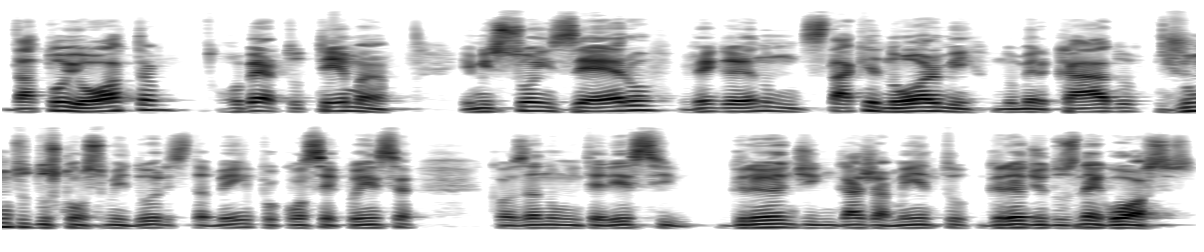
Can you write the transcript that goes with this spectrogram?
da Toyota. Roberto, o tema emissões zero vem ganhando um destaque enorme no mercado, junto dos consumidores também, por consequência, causando um interesse grande, engajamento grande dos negócios.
